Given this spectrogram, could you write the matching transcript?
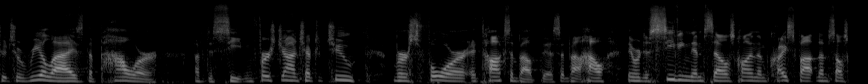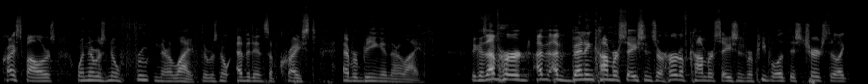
to, to realize the power of deceit. In 1 John chapter 2, verse 4, it talks about this, about how they were deceiving themselves, calling them Christ, themselves Christ followers when there was no fruit in their life. There was no evidence of Christ ever being in their life. Because I've heard, I've, I've been in conversations or heard of conversations where people at this church, they're like,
